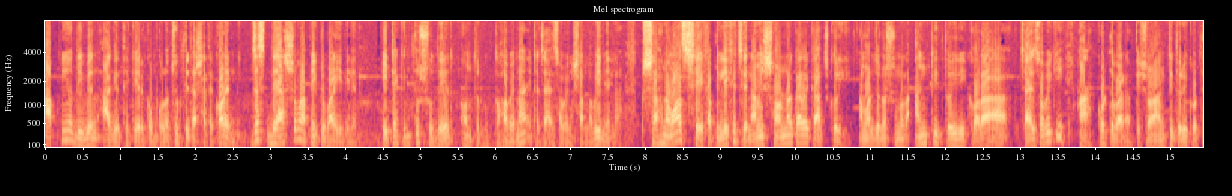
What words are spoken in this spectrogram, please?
আপনিও দিবেন আগে থেকে এরকম কোনো চুক্তি তার সাথে করেননি। জাস্ট দেওয়ার সময় আপনি একটু বাড়িয়ে দিলেন। এটা কিন্তু সুদের অন্তর্ভুক্ত হবে না, এটা জায়েজ হবে ইনশাল্লাহ বিদিল্লাহ শাহনওয়াজ শেখ, আপনি লিখেছেন, আমি স্বর্ণকারের কাজ করি, আমার জন্য সোনার আংটি তৈরি করা জায়েজ হবে কি? হ্যাঁ করতে পারেন আপনি, সোনার আংটি তৈরি করতে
